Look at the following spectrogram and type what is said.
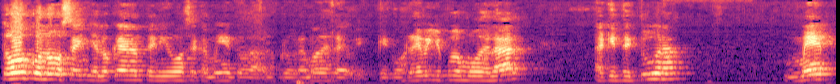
todos conocen ya lo que han tenido acercamientos a los programas de Revit, que con Revit yo puedo modelar arquitectura, MEP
